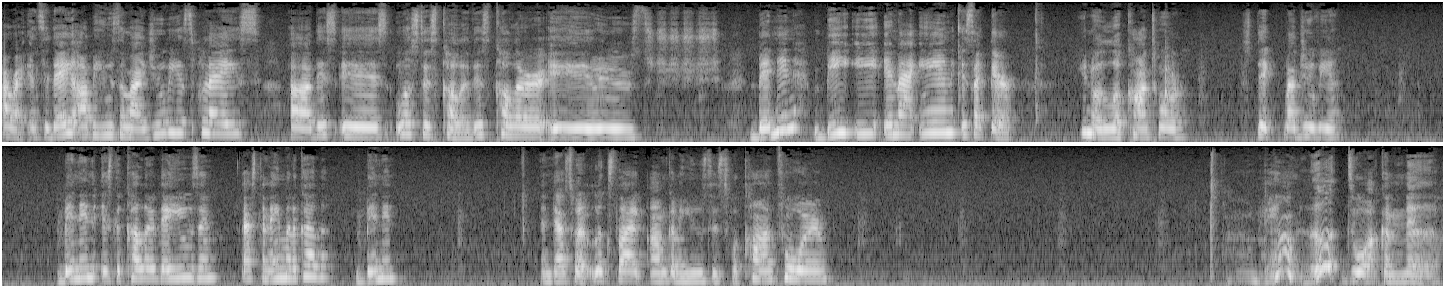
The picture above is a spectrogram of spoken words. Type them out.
All right and today i'll be using my juvia's place. Uh this is what's this color? This color is benin b-e-n-i-n it's like their you know the little contour stick by juvia benin is the color they're using. That's the name of the color. Benin. And that's what it looks like. I'm to use this for contour. Oh, they don't look dark enough.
